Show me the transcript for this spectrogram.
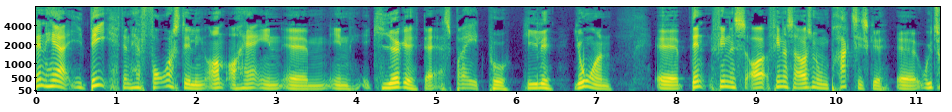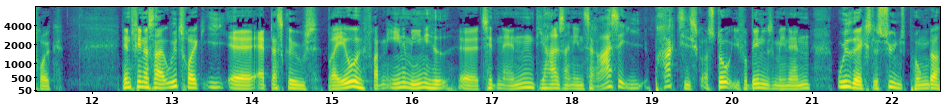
den her idé, den her forestilling om at have en, øh, en kirke, der er spredt på hele jorden, øh, den findes, og, finder sig også nogle praktiske øh, udtryk. Den finder sig udtryk i, øh, at der skrives breve fra den ene menighed øh, til den anden. De har altså en interesse i praktisk at stå i forbindelse med hinanden, udveksle synspunkter,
